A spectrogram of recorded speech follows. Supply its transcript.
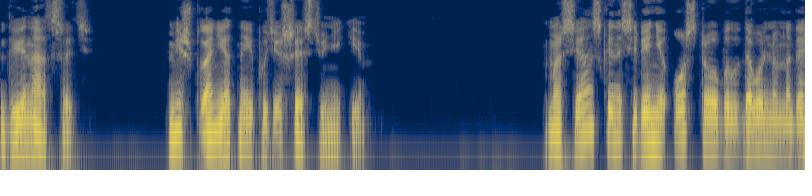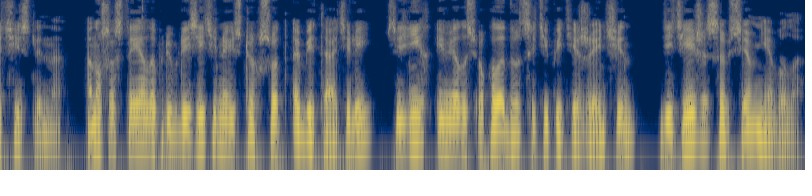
12. Межпланетные путешественники Марсианское население острова было довольно многочисленно. Оно состояло приблизительно из 300 обитателей, среди них имелось около 25 женщин, детей же совсем не было.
